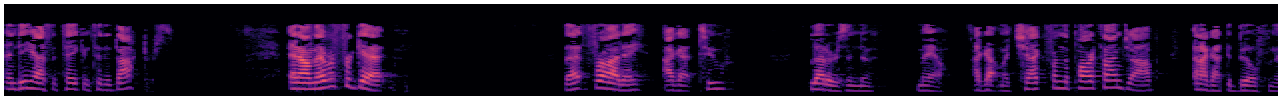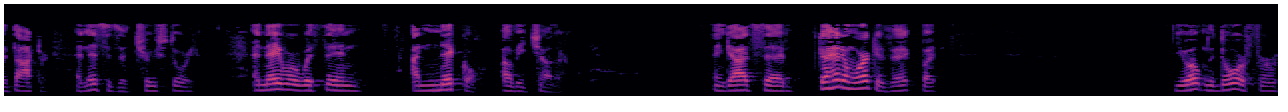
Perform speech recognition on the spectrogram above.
and Dee has to take him to the doctors. And I'll never forget that Friday, I got two letters in the mail. I got my check from the part time job, and I got the bill from the doctor. And this is a true story. And they were within a nickel of each other. And God said, Go ahead and work it, Vic, but you open the door for,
